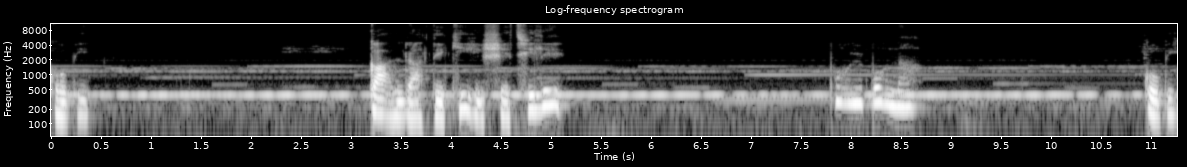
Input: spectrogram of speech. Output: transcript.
কবি কাল রাতে কি এসেছিলে? বলব না। কবি,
